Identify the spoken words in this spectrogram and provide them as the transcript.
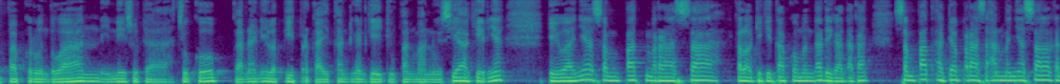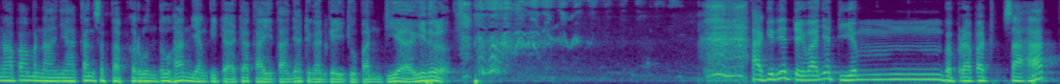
sebab keruntuhan ini sudah cukup karena ini lebih berkaitan dengan kehidupan manusia. Akhirnya dewanya sempat merasa kalau di kitab komentar dikatakan sempat ada perasaan menyesal kenapa menanyakan sebab keruntuhan yang tidak ada kaitannya dengan kehidupan dia gitu loh Akhirnya dewanya diem beberapa saat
